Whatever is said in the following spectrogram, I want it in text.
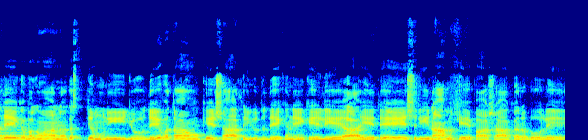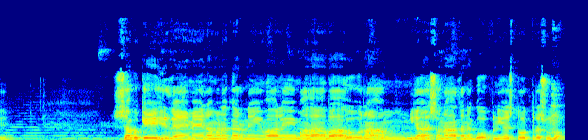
देख भगवान अगस्त्य मुनि जो देवताओं के साथ युद्ध देखने के लिए आए थे श्री राम के पास आकर बोले, सबके हृदय में रमण करने वाले महाबाहो राम, यह सनातन गोपनीय स्तोत्र सुनो।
